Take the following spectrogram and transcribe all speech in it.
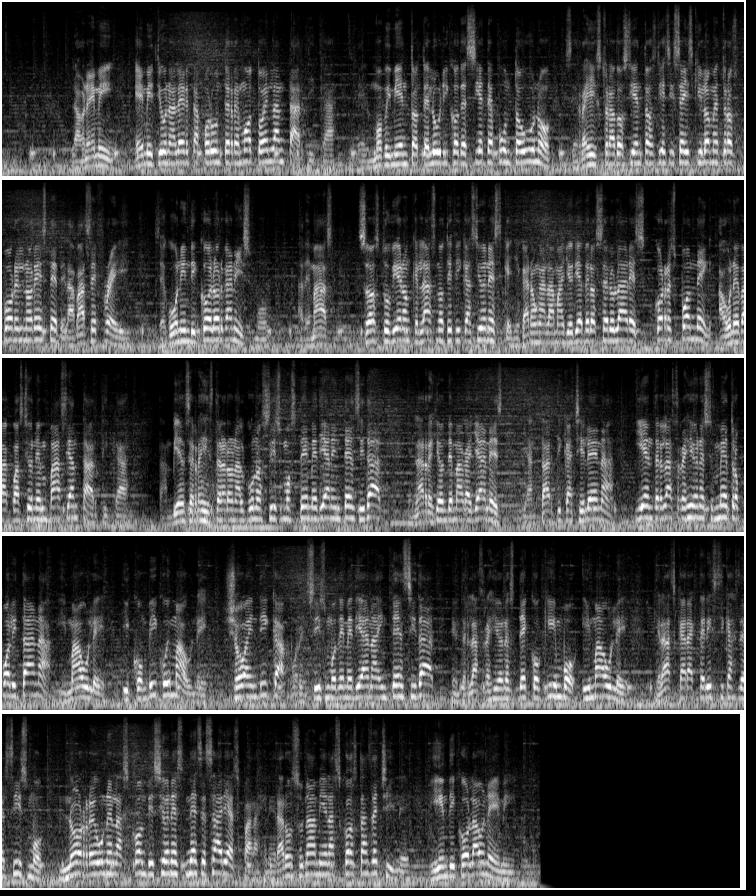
La ONEMI emitió una alerta por un terremoto en la Antártica. El movimiento telúrico de 7.1 se registró a 216 kilómetros por el noreste de la base Frey, según indicó el organismo. Además, sostuvieron que las notificaciones que llegaron a la mayoría de los celulares corresponden a una evacuación en base antártica. También se registraron algunos sismos de mediana intensidad en la región de Magallanes y Antártica chilena y entre las regiones metropolitana y Maule y Convico y Maule. Shoa indica por el sismo de mediana intensidad entre las regiones de Coquimbo y Maule que las características del sismo no reúnen las condiciones necesarias para generar un tsunami en las costas de Chile, indicó la ONEMI.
